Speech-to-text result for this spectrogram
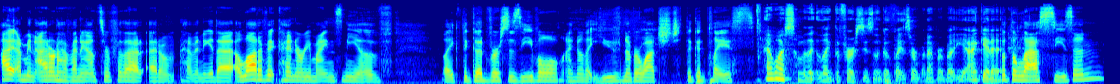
I, I mean, I don't have an answer for that. I don't have any of that. A lot of it kind of reminds me of like the good versus evil. I know that you've never watched The Good Place. I watched some of the like the first season of The Good Place or whatever, but yeah, I get it. But the last season,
